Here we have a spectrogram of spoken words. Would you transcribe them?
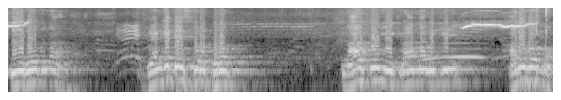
ఈ రోజున వెంకటేశ్వరపురం నాకు ఈ గ్రామానికి అనుబంధం.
